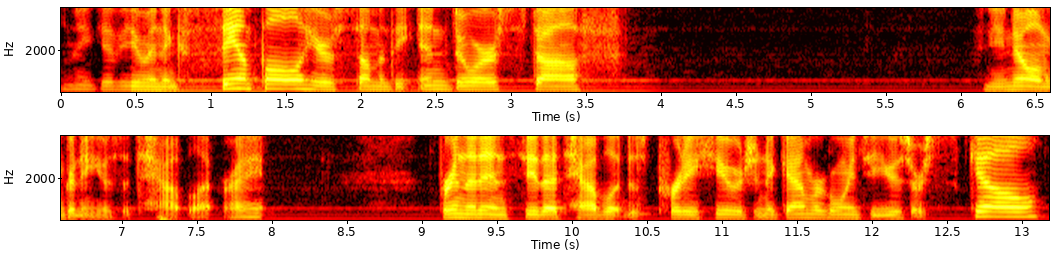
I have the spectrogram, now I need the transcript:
Let me give you an example. Here's some of the indoor stuff. And you know I'm going to use a tablet, right? Bring that in. See that tablet is pretty huge. And again, we're going to use our skill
